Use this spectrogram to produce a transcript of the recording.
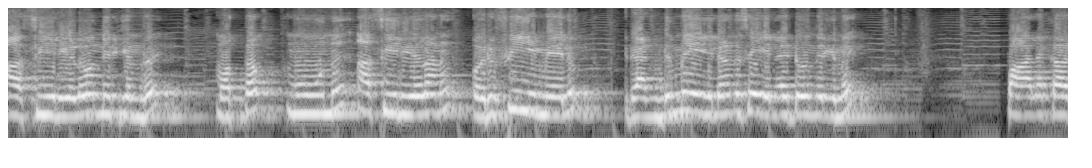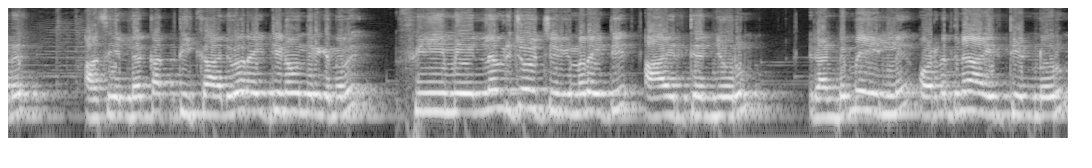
അസീലികൾ വന്നിരിക്കുന്നത്. മൊത്തം മൂന്ന് അസീലികളാണ്. ഒരു ഫീമെയിലും രണ്ട് മെയിലാണ് സെയിലായിട്ട് വന്നിരിക്കുന്നത്. പാലക്കാട് അസീലിന്റെ കത്തിക്കാൽ വെറൈറ്റിയാണ് വന്നിരിക്കുന്നത്. ഫീമെയിലിന് അവർ ചോദിച്ചിരിക്കുന്ന റേറ്റ് ആയിരത്തി അഞ്ഞൂറും രണ്ട് മെയിലിന് ഒരെണ്ണത്തിന് ആയിരത്തി എണ്ണൂറും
